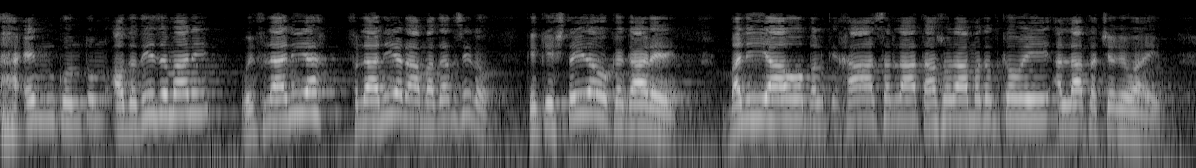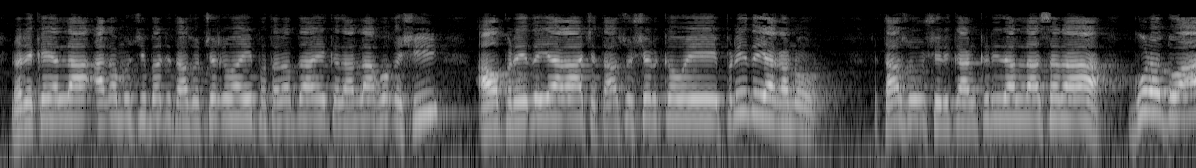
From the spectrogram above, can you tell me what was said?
ان کنتم او د دې زمانه وی فلانیه فلانیه دا مدد سينو کې کشته دا او کګاړې بلی یاو بلکې خاص الله تاسو را مدد کوي الله ته چغي وای لره کې الله هغه مصیبت تاسو چغي وای په طرف دای کړه الله خو غشي او پرې دی هغه چې تاسو شرک کوي پرې دی هغه نو چې تاسو شرکان کړی د الله سره ګوره دعا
